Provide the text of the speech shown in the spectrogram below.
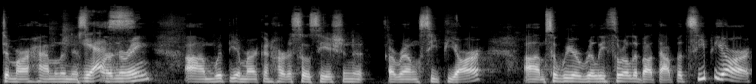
Damar Hamlin is Yes. partnering um, with the American Heart Association around CPR. Um, so we are really thrilled about that. But CPR,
